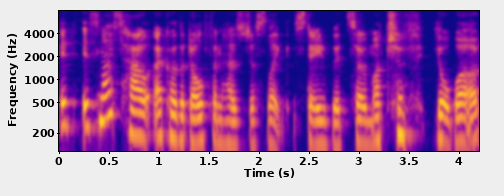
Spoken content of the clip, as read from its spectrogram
It, it's nice how Ecco the Dolphin has just like stayed with so much of your work.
